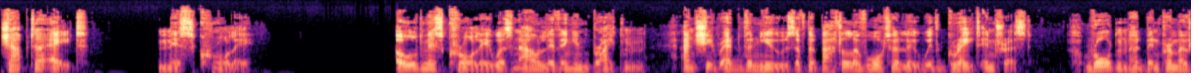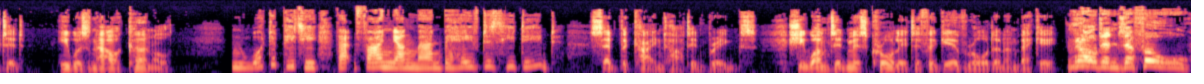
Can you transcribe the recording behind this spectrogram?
Chapter 8 Miss Crawley Old Miss Crawley was now living in Brighton, and she read the news of the Battle of Waterloo with great interest. Rawdon had been promoted. He was now a colonel. What a pity that fine young man behaved as he did, said the kind-hearted Briggs. She wanted Miss Crawley to forgive Rawdon and Becky. Rawdon's a fool,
